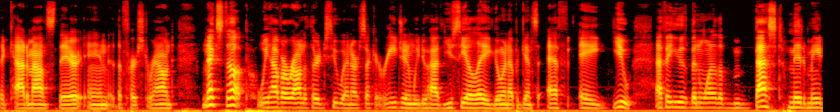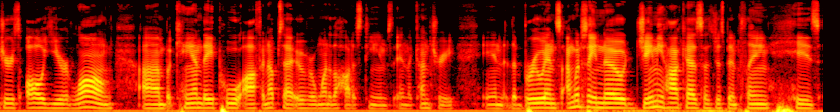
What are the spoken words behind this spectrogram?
the Catamounts there in the first round. Next up, we have our round of 32 in our second region. We do have UCLA going up against FAU. FAU has been one of the best mid majors all year long, um, but can they pull off an upset over one of the hottest teams in the country in the Bruins? I'm going to say no. Jaime Jaquez has just been playing his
